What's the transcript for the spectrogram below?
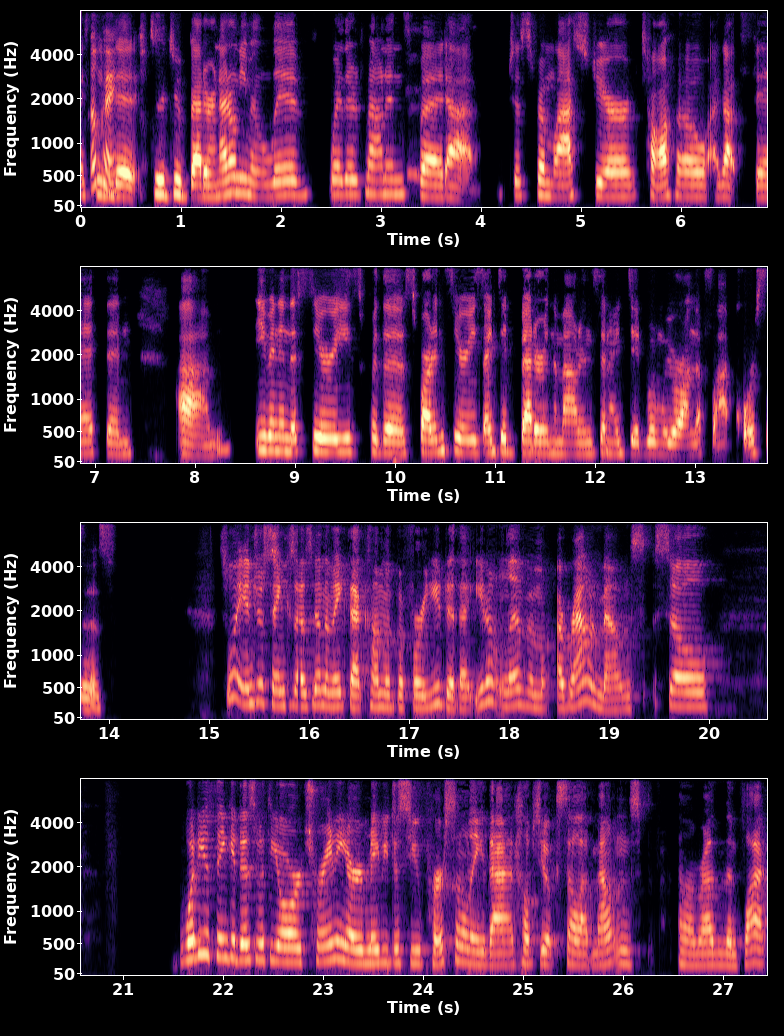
I seem okay. to, to do better. And I don't even live where there's mountains, but uh, just from last year, Tahoe, I got fifth. And um, even in the series for the Spartan series, I did better in the mountains than I did when we were on the flat courses. It's really interesting because I was going to make that comment before you did that. You don't live around mountains. So, what do you think it is with your training or maybe just you personally that helps you excel at mountains um, rather than flat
